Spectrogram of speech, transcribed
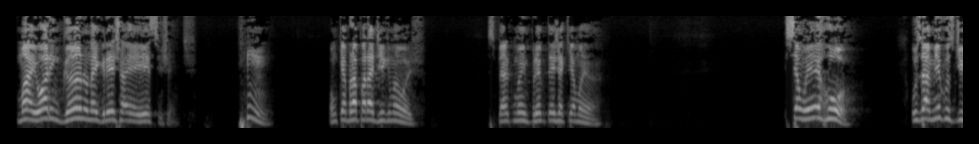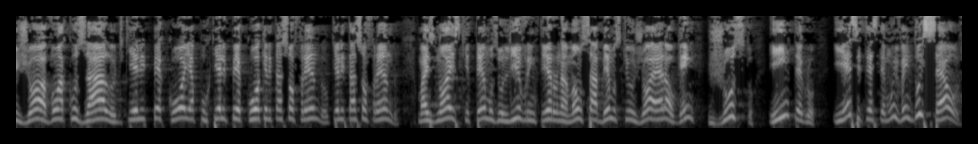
O maior engano na igreja é esse, gente. Hum, vamos quebrar paradigma hoje. Espero que o meu emprego esteja aqui amanhã. Isso é um erro. Os amigos de Jó vão acusá-lo de que ele pecou e é porque ele pecou que ele está sofrendo, o que ele está sofrendo. Mas nós que temos o livro inteiro na mão sabemos que o Jó era alguém justo, íntegro, e esse testemunho vem dos céus.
